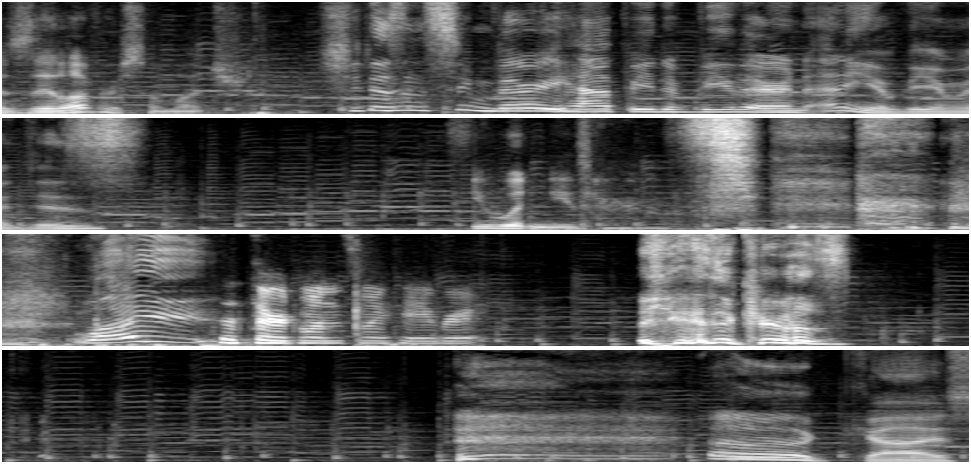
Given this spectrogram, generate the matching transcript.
Because they love her so much. She doesn't seem very happy to be there in any of the images. You wouldn't either. Why? The third one's my favorite. yeah, the girls. oh gosh.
